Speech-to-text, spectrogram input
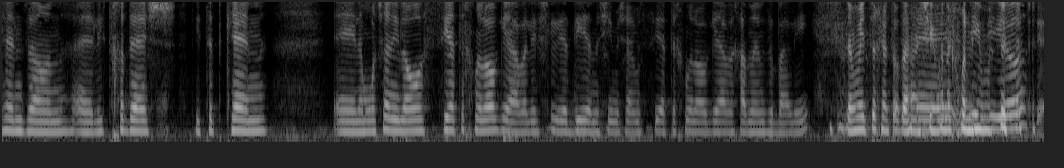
hands on, להתחדש, להתעדכן. אה, למרות שאני לא שיא הטכנולוגיה, אבל יש לידי אנשים שהם שיא הטכנולוגיה, ואחד מהם זה בעלי. אז תמיד צריך למצוא את האנשים אה, הנכונים. בדיוק, אה,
